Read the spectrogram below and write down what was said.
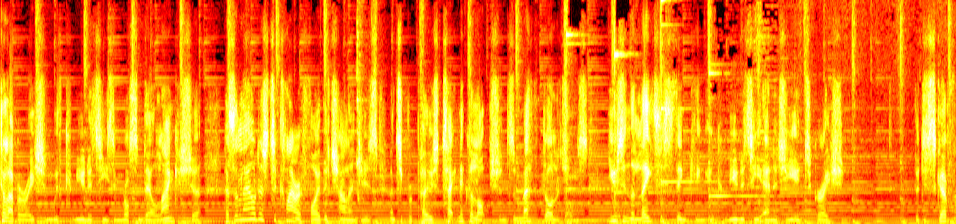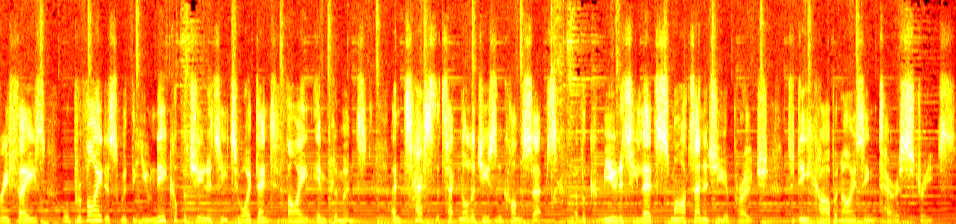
Collaboration with communities in Rossendale, Lancashire has allowed us to clarify the challenges and to propose technical options and methodologies using the latest thinking in community energy integration. The discovery phase will provide us with the unique opportunity to identify, implement, and test the technologies and concepts of a community led smart energy approach to decarbonising terrace streets.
